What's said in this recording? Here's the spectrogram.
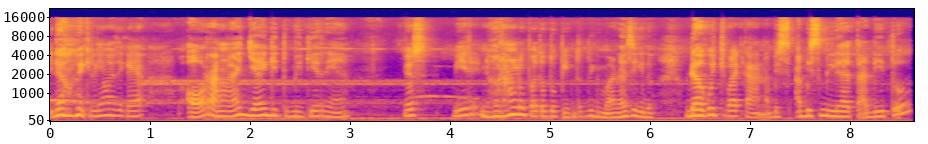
Jadi aku mikirnya masih kayak orang aja gitu mikirnya. Terus bir ini orang lupa tutup pintu tuh gimana sih? gitu. Udah aku cuek kan abis abis ngeliat tadi tuh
